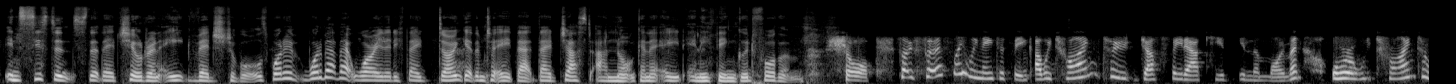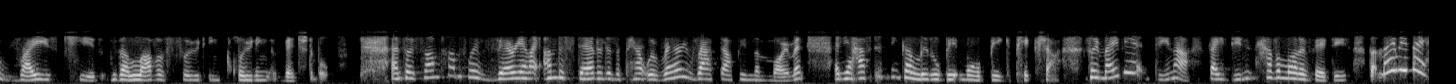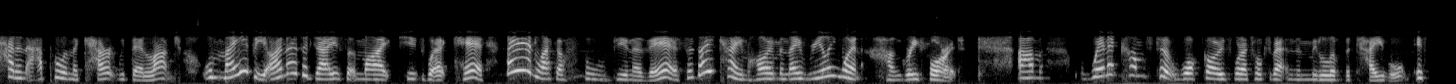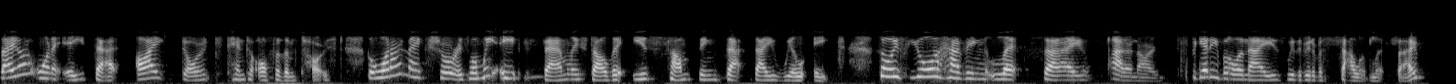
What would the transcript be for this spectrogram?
insistence that their children eat vegetables. What if, what about that worry that if they don't get them to eat that, they just are not going to eat anything good for them? Sure. So firstly, we need to think, are we trying to just feed our kids in the moment or are we trying to raise kids with a love of food, including vegetables? And so sometimes we're very, and I understand it as a parent, we're very wrapped up in the moment and you have to think a little bit more big picture. So maybe at dinner they didn't have a lot of veggies, but maybe they had an apple and a carrot with their lunch. Or maybe, I know the days that my kids were at care, they had like a full dinner there. So they came home and they really weren't hungry for it. Um, when it comes to what goes, what I talked about in the middle of the table, if they don't want to eat that, I don't tend to offer them toast. But what I make sure is when we eat family style, there is something that they will eat. So if you're having, let's say, I don't know, spaghetti bolognese with a bit of a salad, let's say,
